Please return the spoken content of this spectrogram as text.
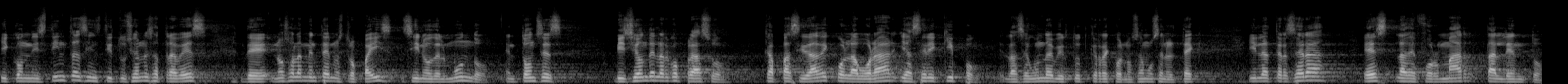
y con distintas instituciones a través de no solamente de nuestro país, sino del mundo. Entonces, visión de largo plazo, capacidad de colaborar y hacer equipo, la segunda virtud que reconocemos en el TEC. Y la tercera es la de formar talento,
